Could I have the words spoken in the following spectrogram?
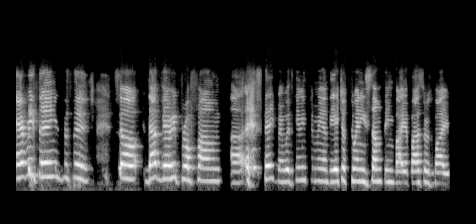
Everything is a cinch. So that very profound uh, statement was given to me at the age of 20 something by a pastor's wife.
